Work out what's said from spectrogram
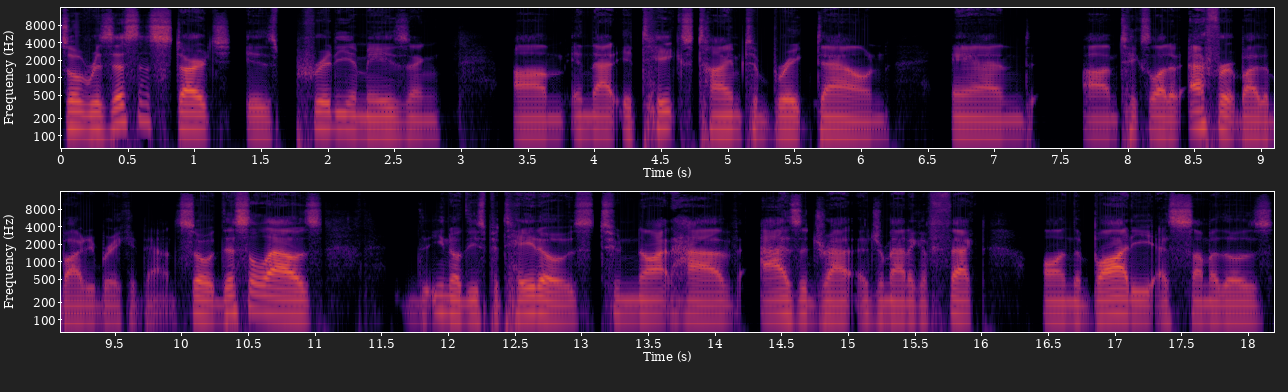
So resistant starch is pretty amazing um, in that it takes time to break down and um, takes a lot of effort by the body to break it down. So this allows, you know, these potatoes to not have as a, dra a dramatic effect on the body as some of those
